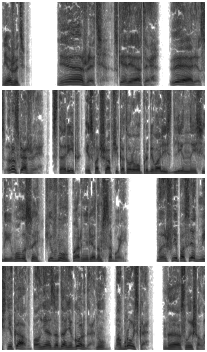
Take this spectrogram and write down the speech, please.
Нежить?» «Нежить, скелеты. Велес, расскажи». Старик, из-под шапки которого пробивались длинные седые волосы, кивнул парню рядом с собой. «Мы шли по следу мясника, выполняя задание города, ну, Бобруйска». «Да, слышал».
